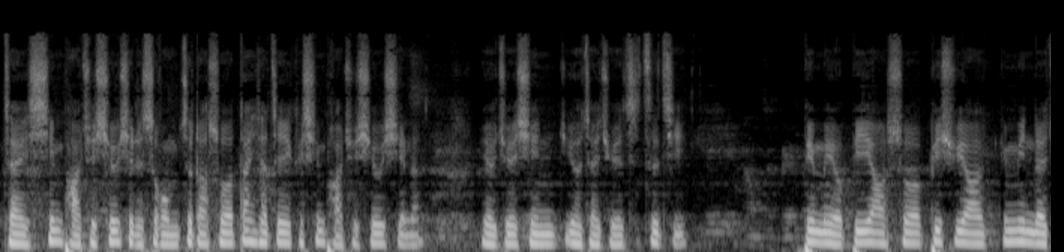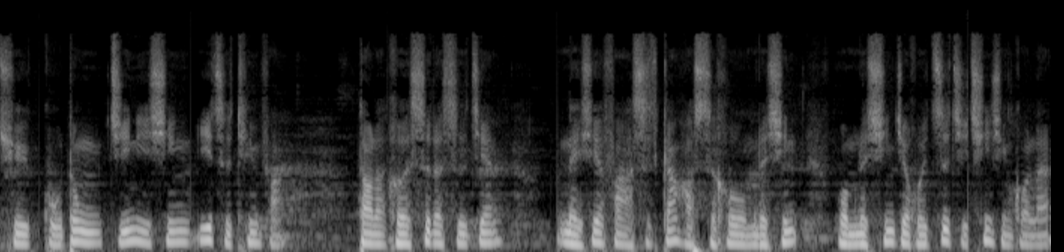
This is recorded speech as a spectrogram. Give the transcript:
在心跑去休息的时候，我们知道说，当下这一颗心跑去休息了，有决心又在觉知自己，并没有必要说必须要拼命的去鼓动激励心一直听法。到了合适的时间，哪些法是刚好适合我们的心，我们的心就会自己清醒过来，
